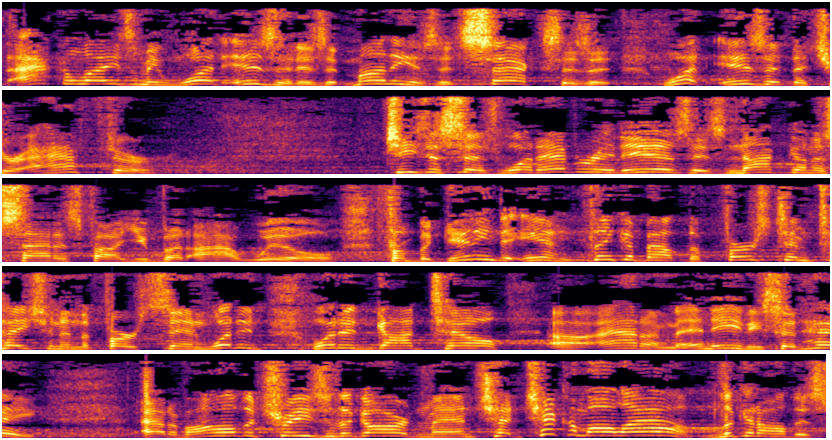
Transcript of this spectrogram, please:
accolades? I mean, what is it? Is it money? Is it sex? Is it what is it that you're after? Jesus says, whatever it is is not going to satisfy you, but I will. From beginning to end, think about the first temptation and the first sin. What did, what did God tell uh, Adam and Eve? He said, hey, out of all the trees of the garden, man, check, check them all out. Look at all this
